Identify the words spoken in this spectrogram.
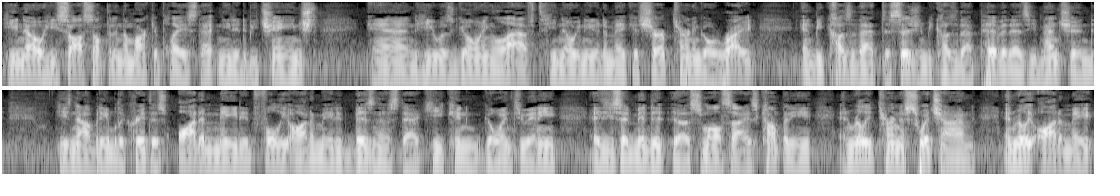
he know he saw something in the marketplace that needed to be changed and he was going left. He know he needed to make a sharp turn and go right. And because of that decision, because of that pivot, as he mentioned, he's now been able to create this automated, fully automated business that he can go into any, as you said, mid to uh, small size company and really turn the switch on and really automate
